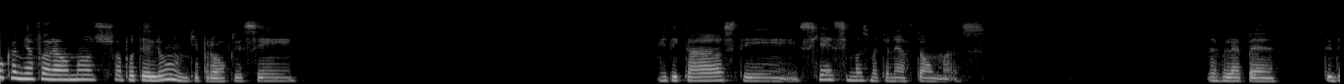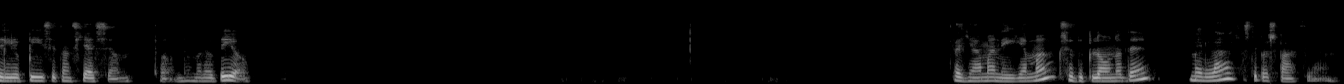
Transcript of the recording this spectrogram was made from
που καμιά φορά όμως αποτελούν και πρόκληση ειδικά στη σχέση μας με τον εαυτό μας. Βλέπε την τελειοποίηση των σχέσεων, το νούμερο 2. Τα γιάμα ανήγιαμα ξεδιπλώνονται με ελάχιστη προσπάθεια.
